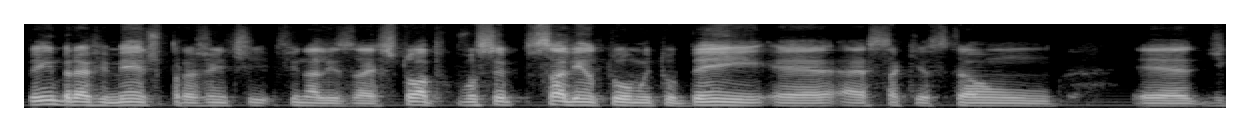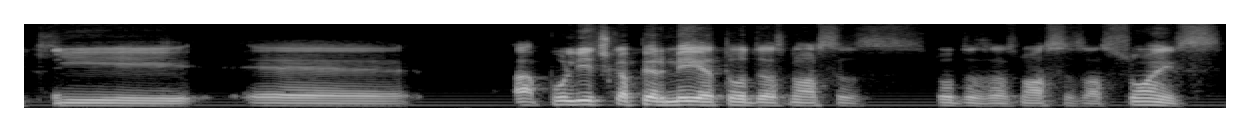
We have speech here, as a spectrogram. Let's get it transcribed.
bem brevemente, para a gente finalizar esse tópico, você salientou muito bem é, essa questão é, de que é, a política permeia todas as nossas, todas as nossas ações.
